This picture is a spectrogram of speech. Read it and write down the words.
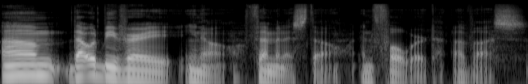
Um that would be very, you know, feminist though and forward of us.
